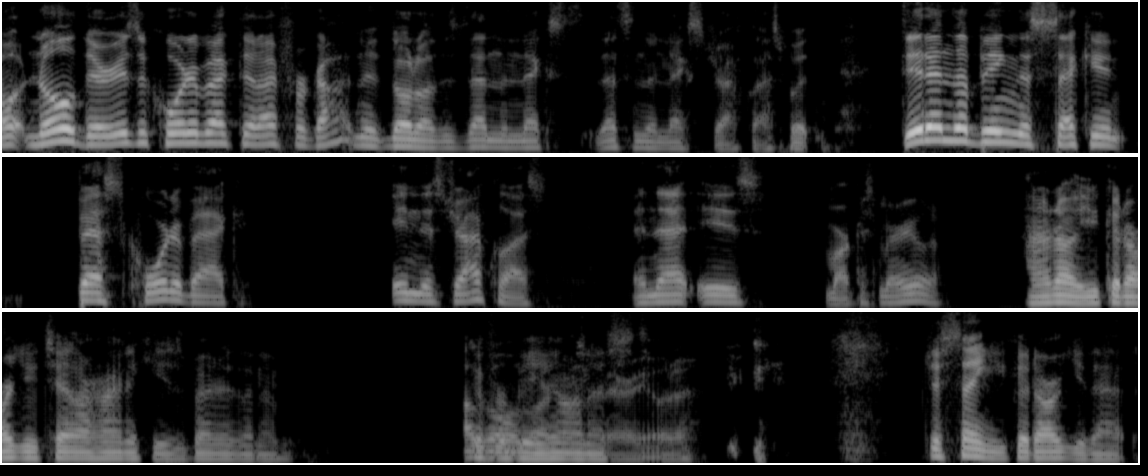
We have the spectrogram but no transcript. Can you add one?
Oh no, there is a quarterback that I've forgotten. No, no, that's in the next. That's in the next draft class, but did end up being the second best quarterback in this draft class, and that is Marcus Mariota. I don't know. You could argue Taylor Heinicke is better than him. I'll if we're being Marcus honest. Mariota. Just saying, you could argue that.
